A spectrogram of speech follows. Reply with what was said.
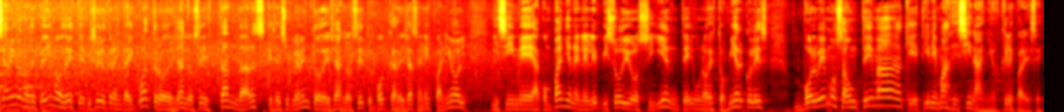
Y así amigos nos despedimos de este episodio 34 de Jazz Lo Sé Standards, que es el suplemento de Jazz Lo Sé, tu podcast de jazz en español. Y si me acompañan en el episodio siguiente, uno de estos miércoles, volvemos a un tema que tiene más de 100 años. ¿Qué les parece?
